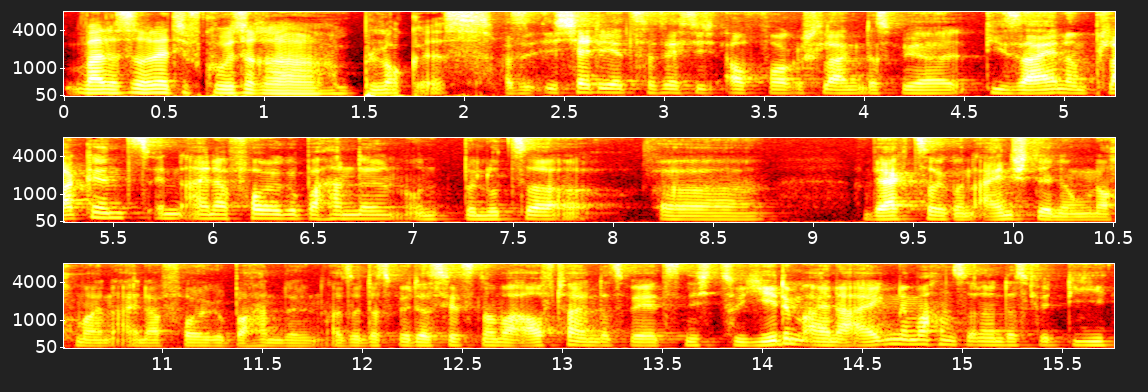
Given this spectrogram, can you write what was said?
weil es ein relativ größerer Block ist. Also ich hätte jetzt tatsächlich auch vorgeschlagen, dass wir Design und Plugins in einer Folge behandeln und Benutzer äh, Werkzeuge und Einstellungen nochmal in einer Folge behandeln. Also dass wir das jetzt nochmal aufteilen, dass wir jetzt nicht zu jedem eine eigene machen, sondern dass wir die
